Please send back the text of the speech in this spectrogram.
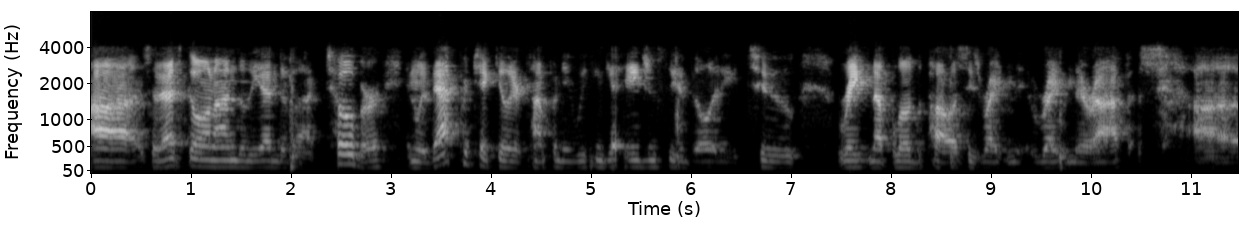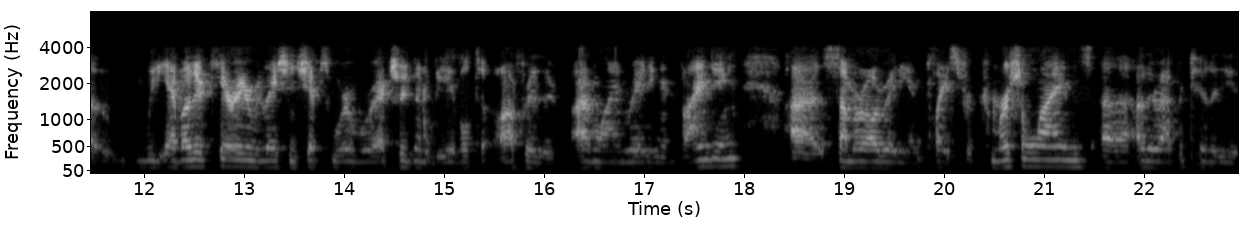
Uh, so that's going on to the end of October. And with that particular company, we can get agents the ability to rate and upload the policies right in, right in their office. Uh, we have other carrier relationships where we're actually going to be able to offer the online rating and binding. Uh, some are already in place for commercial lines. Uh, other opportunities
